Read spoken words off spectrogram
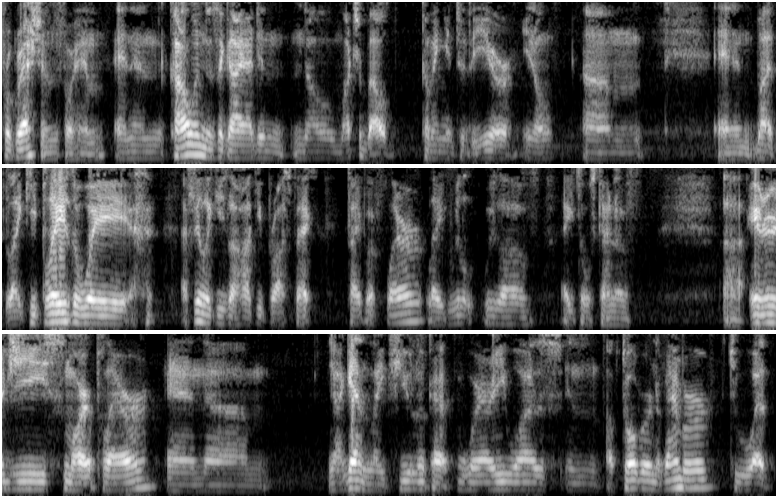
progression for him. And then Cowan is a guy I didn't know much about coming into the year, you know, um, and but like he plays the way I feel like he's a hockey prospect type of player. Like we we love like those kind of uh, energy, smart player, and um, yeah, again, like if you look at where he was in October, November to what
